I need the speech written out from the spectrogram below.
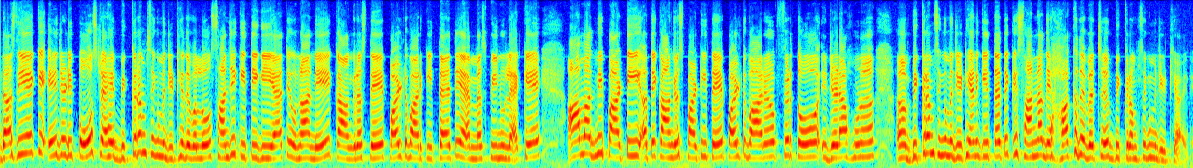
ਦੱਸ ਦਈਏ ਕਿ ਇਹ ਜਿਹੜੀ ਪੋਸਟ ਹੈ ਇਹ ਵਿਕਰਮ ਸਿੰਘ ਮਜੀਠੀਆ ਦੇ ਵੱਲੋਂ ਸਾਂਝੀ ਕੀਤੀ ਗਈ ਹੈ ਤੇ ਉਹਨਾਂ ਨੇ ਕਾਂਗਰਸ ਤੇ ਪਲਟਵਾਰ ਕੀਤਾ ਹੈ ਤੇ ਐਮਐਸਪੀ ਨੂੰ ਲੈ ਕੇ ਆਮ ਆਦਮੀ ਪਾਰਟੀ ਅਤੇ ਕਾਂਗਰਸ ਪਾਰਟੀ ਤੇ ਪਲਟਵਾਰ ਫਿਰ ਤੋਂ ਜਿਹੜਾ ਹੁਣ ਅ, ਵਿਕਰਮ ਸਿੰਘ ਮਜੀਠੀਆ ਨੇ ਕੀਤਾ ਹੈ ਤੇ ਕਿਸਾਨਾਂ ਦੇ ਹੱਕ ਦੇ ਵਿੱਚ ਵਿਕਰਮ ਸਿੰਘ ਮਜੀਠੀਆ ਆਏ ਨੇ।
